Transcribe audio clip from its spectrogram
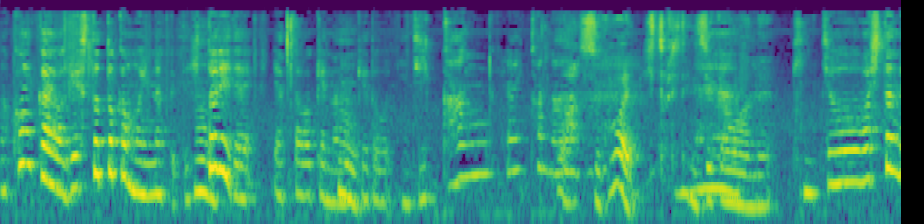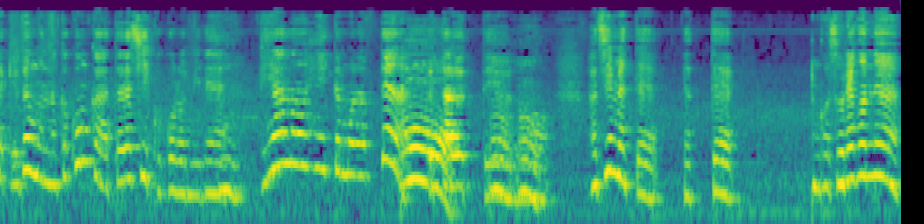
今回はゲストとかもいなくて一うん。人でやったわけなんだけど、2時間ぐらいかうわなすごい。一人で2時間はね。緊張はしたんだけどでもなんか今回新しい試みで、うん。ピアノを弾いてもらって歌うっていううんうん。のを初めてやってなんかそれがね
